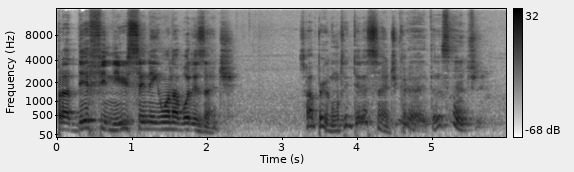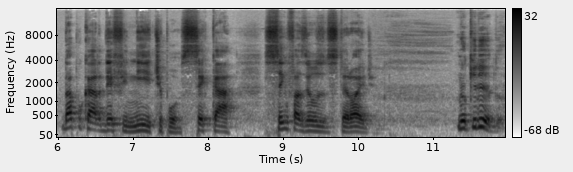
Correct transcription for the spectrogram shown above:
pra definir sem nenhum anabolizante? Isso é uma pergunta interessante, cara. É interessante. Dá pro cara definir, tipo, secar, sem fazer uso de esteroide? Meu querido,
